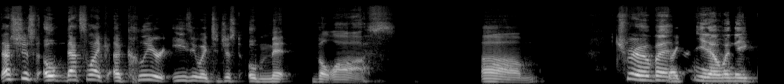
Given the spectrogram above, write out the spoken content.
that's just oh, that's like a clear, easy way to just omit the loss. Um, True, but like, you know when they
